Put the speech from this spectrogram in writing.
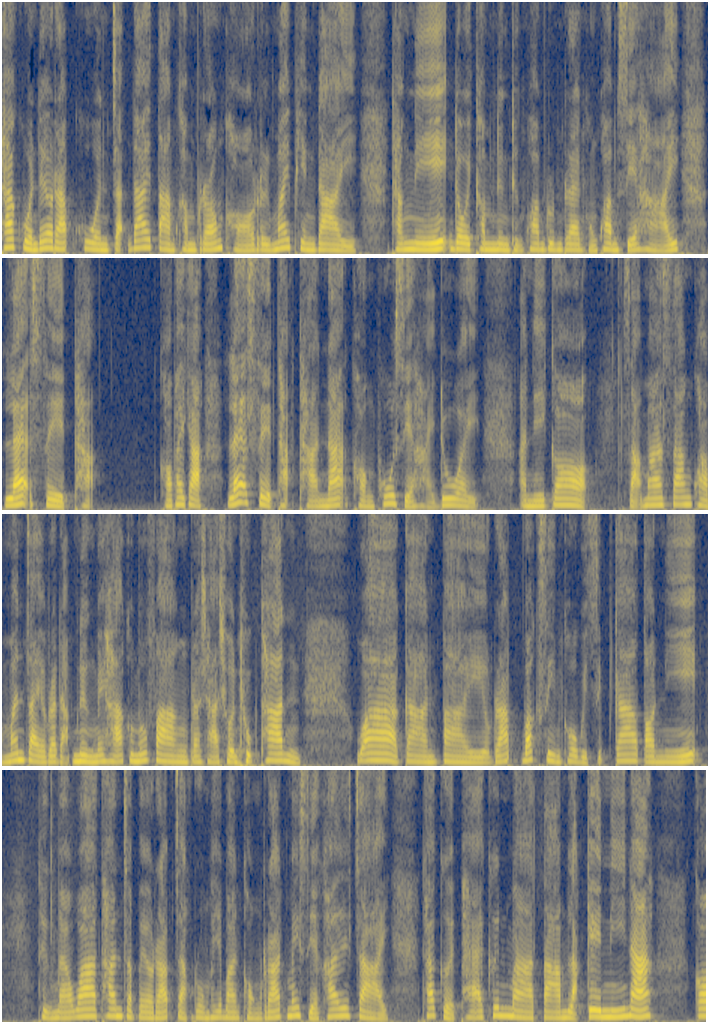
ถ้าควรได้รับควรจะได้ตามคำร้องขอหรือไม่เพียงใด ทั้งนี้โดยคำนึงถึงความรุนแรงของความเสียหาย และเศรษฐะขออภัยค่ะ และเศรษฐฐานะของผู้เสียหายด้วย อันนี้ก็สามารถสร้างความมั่นใจระดับหนึ่งไหมคะ คุณผู้ฟังประชาชนทุกท่าน ว่าการไปรับวัคซีนโควิด -19 ตอนนี้ ถึงแม้ว่าท่านจะไปรับจากโรงพยาบาลของรัฐไม่เสียค่าใช้จ่าย ถ้าเกิดแพ้ขึ้นมาตามหลักเกณฑ์นี้นะ ก็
